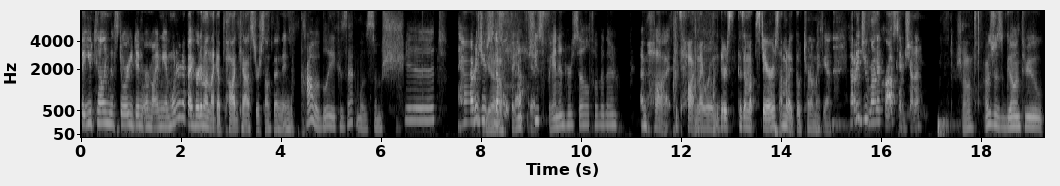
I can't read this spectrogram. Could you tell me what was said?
but you telling the story didn't remind me. I'm wondering if I heard him on like a podcast or something. And Probably because that was some shit. how did you Yeah. stumble Fan, she's fanning herself over there. I'm hot. It's hot in my room. There's because I'm upstairs. I'm gonna go turn on my fan. How did you run across him, Shanna? Shanna? I was just going through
